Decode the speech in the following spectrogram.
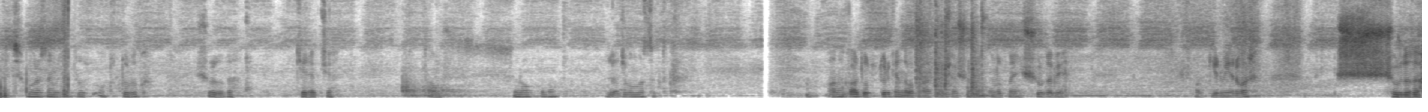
Evet, burasını oturtturduk. Şurada da kelepçe tam şu noktada güzelce bunu da sıktık. Anakart oturturken de bakın arkadaşlar şunu unutmayın. Şurada bir bak 20 yeri var. Şurada da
